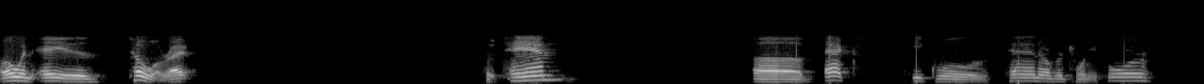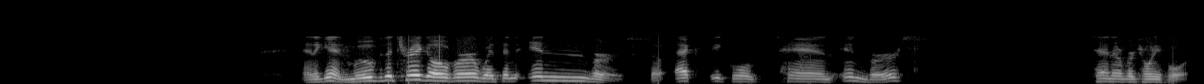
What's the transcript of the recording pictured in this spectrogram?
O and A is TOA, right? So tan of X equals 10 over 24. And again, move the trig over with an inverse. So X equals tan inverse 10 over 24.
